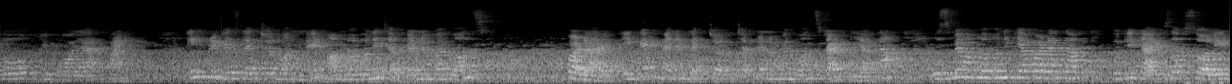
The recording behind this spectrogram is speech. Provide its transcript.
hope you all are fine. In previous lecture one में हम लोगों ने चैप्टर नंबर वन पढ़ा है, ठीक है? मैंने lecture chapter number one start किया था। उसमें हम लोगों ने क्या पढ़ा था? क्योंकि टाइप्स ऑफ़ सॉलिड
